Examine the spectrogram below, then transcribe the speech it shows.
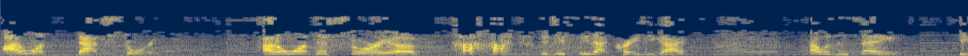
I want that story. I don't want this story of, ha did you see that crazy guy? That was insane. He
